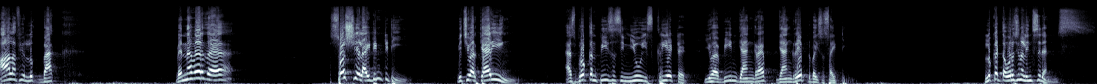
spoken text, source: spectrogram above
all of you look back whenever the social identity which you are carrying as broken pieces in you is created, you have been gang, raped, gang raped by society. Look at the original incidents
